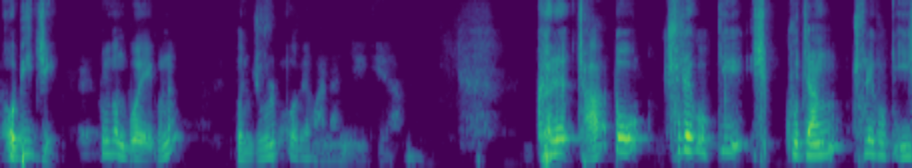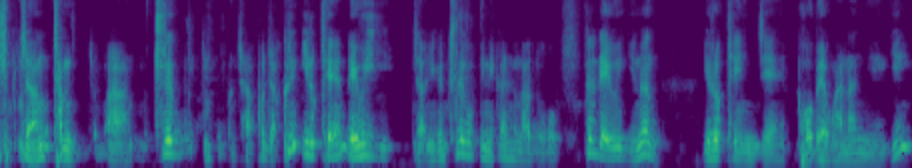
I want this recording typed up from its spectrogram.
법이지 이건 뭐예요 이거는? 이건 율법에 관한 얘기야 그래 자 또 출애굽기 19장 출애굽기 20장 참 아, 출애굽기 자 보자. 그 이렇게 레위기 자 이건 출애굽기니까 놔두고. 그 레위기는 이렇게 이제 법에 관한 얘기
